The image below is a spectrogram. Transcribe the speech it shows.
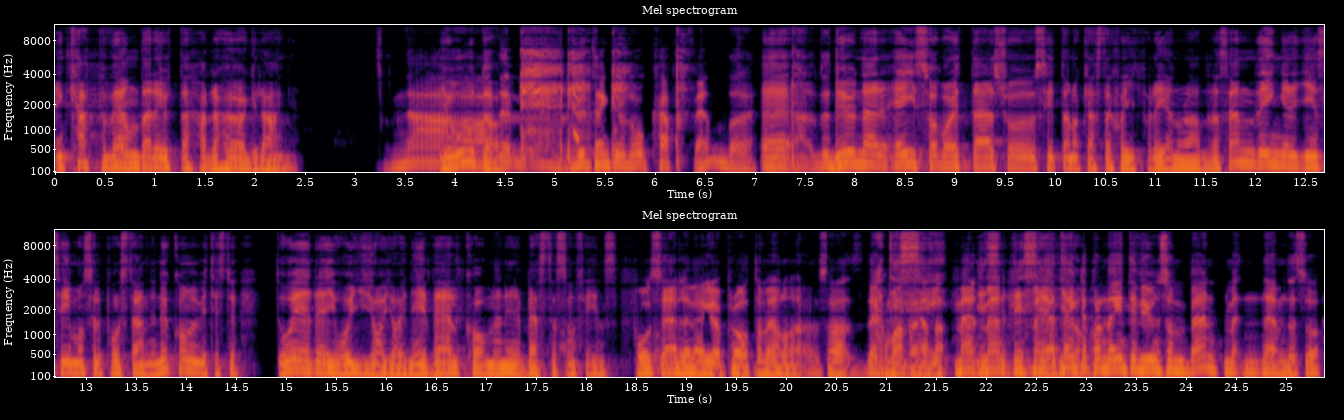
En kappvändare hade hög rang. Nah, Jo då. Det, hur tänker du då? Kappvändare? Eh, nu när Ace har varit där så sitter han och kastar skit på det ena och det andra. Sen ringer Gene Simmons eller Paul Stanley. Nu kommer vi till studion. Då är det oj, oj, oj, ni är välkomna, ni är det bästa som finns. Paul Stanley vägrar prata med honom, så det kommer det aldrig säger- hända. Men, det- men, det men jag tänkte de på den där intervjun som Bernt nämnde så,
